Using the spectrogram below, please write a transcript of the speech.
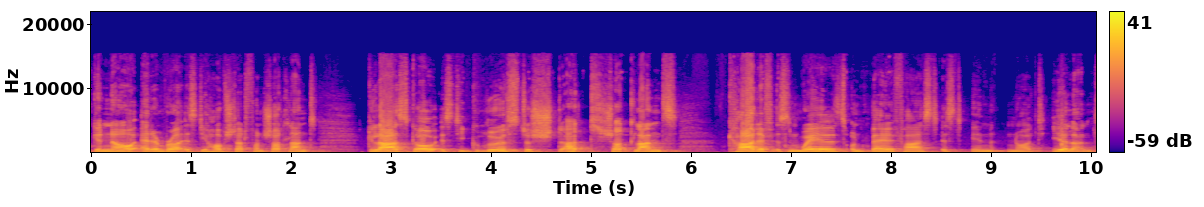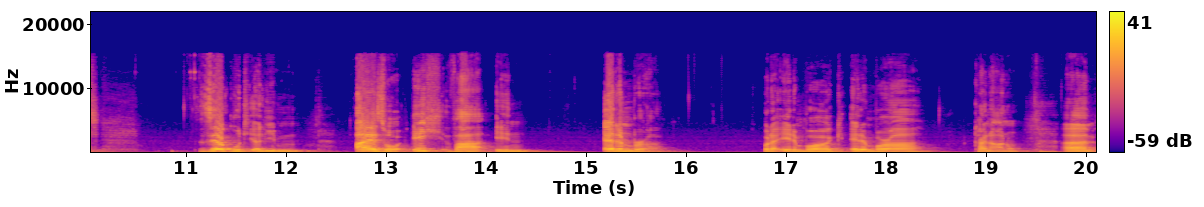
Genau, Edinburgh ist die Hauptstadt von Schottland. Glasgow ist die größte Stadt Schottlands. Cardiff ist in Wales und Belfast ist in Nordirland. Sehr gut, ihr Lieben. Also, ich war in Edinburgh. Oder Edinburgh, Edinburgh, keine Ahnung. Ähm,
